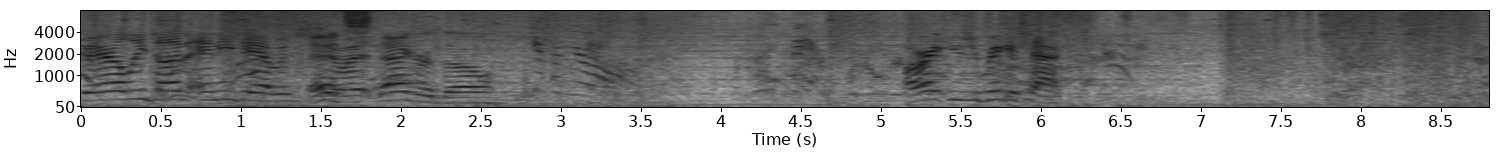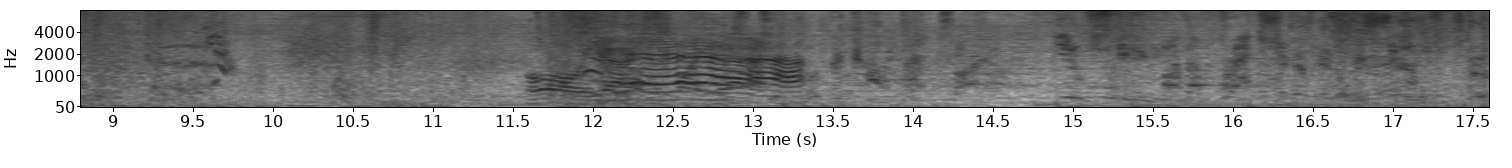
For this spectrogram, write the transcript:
Barely done any damage to It's it. staggered though. Give him your all. Alright, use your big attack. Oh yeah. Yeah. You've seen but a fraction of this machine's true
